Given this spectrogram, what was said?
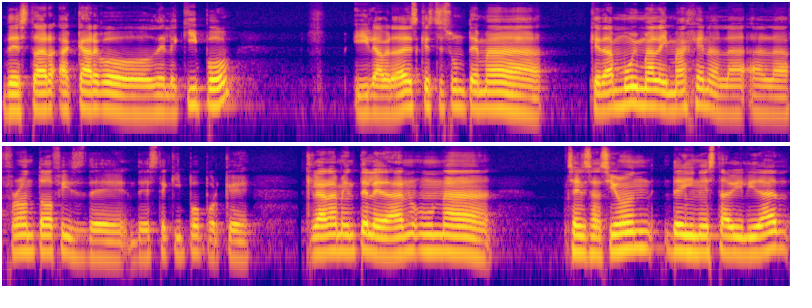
de estar a cargo del equipo y la verdad es que este es un tema que da muy mala imagen a la, front office de, de este equipo porque claramente le dan una sensación de inestabilidad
